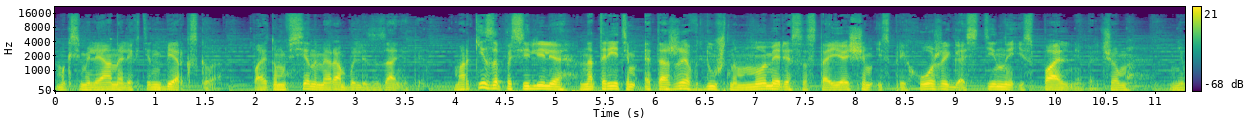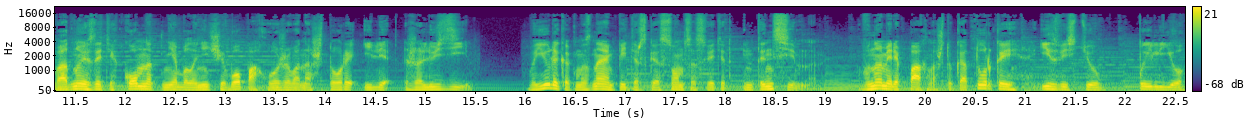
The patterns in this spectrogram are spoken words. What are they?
Максимилиана Лехтенбергского, поэтому все номера были заняты. Маркиза поселили на третьем этаже в душном номере, состоящем из прихожей, гостиной и спальни, причем ни в одной из этих комнат не было ничего похожего на шторы или жалюзи. В июле, как мы знаем, питерское солнце светит интенсивно. В номере пахло штукатуркой, известью, пылью,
